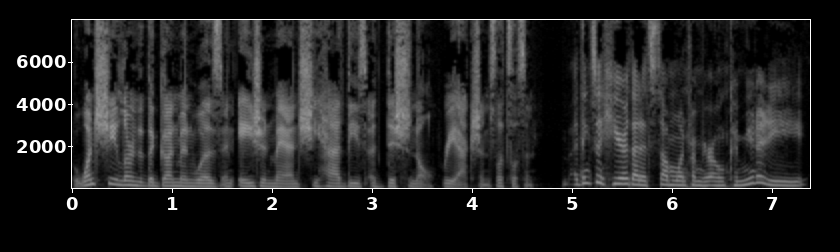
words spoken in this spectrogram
But once she learned that the gunman was an Asian man, she had these additional reactions. Let's listen. I think to hear that it's someone from your own community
